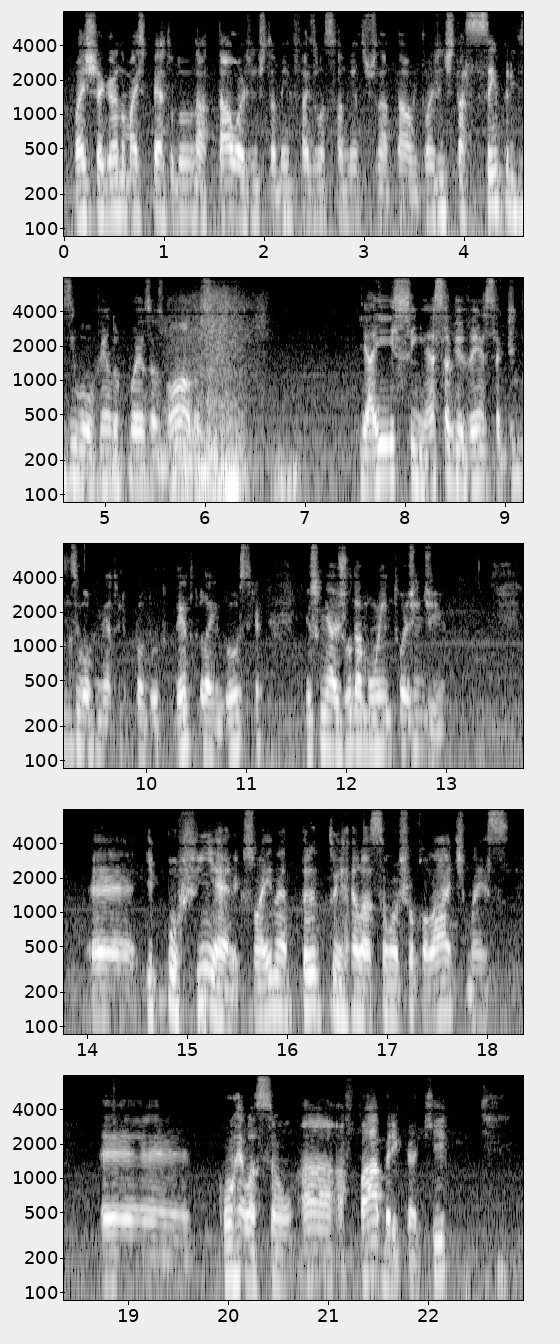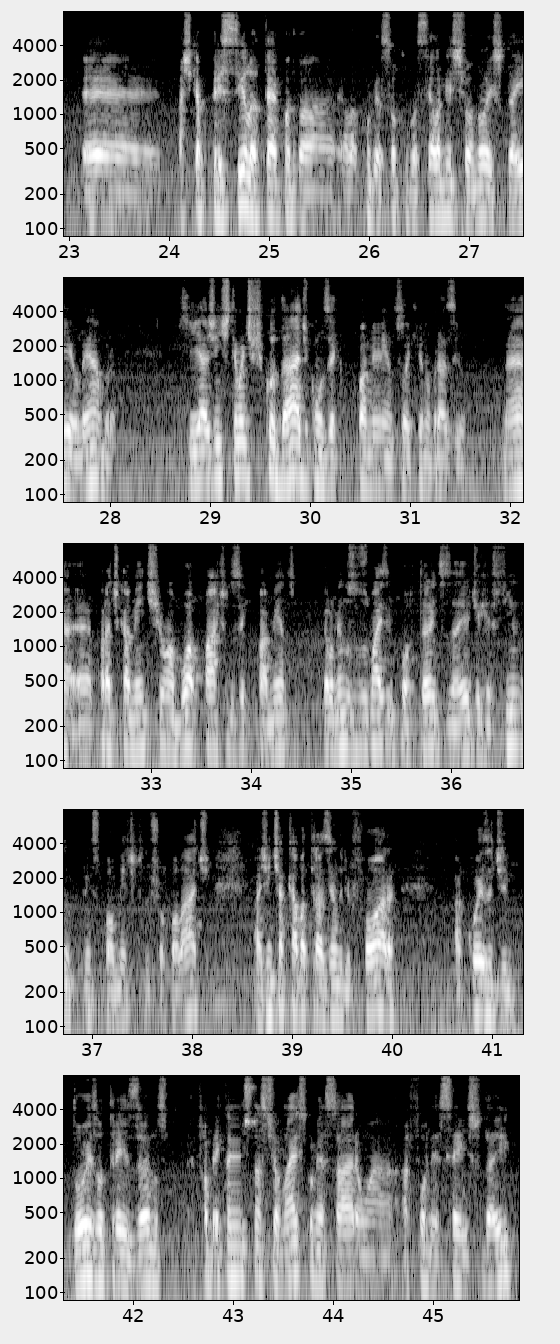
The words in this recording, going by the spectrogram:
Vai chegando mais perto do Natal, a gente também faz lançamentos de Natal. Então a gente está sempre desenvolvendo coisas novas. E aí sim, essa vivência de desenvolvimento de produto dentro da indústria isso me ajuda muito hoje em dia. É, e por fim, Erickson, aí não é tanto em relação ao chocolate, mas é, com relação à, à fábrica aqui, é, acho que a Priscila até quando ela, ela, conversou com você, ela mencionou isso daí, eu lembro, que a gente tem uma dificuldade com os equipamentos aqui no Brasil. Né? É, praticamente uma boa parte dos equipamentos, pelo menos os mais importantes aí de refino, principalmente do chocolate, a gente acaba trazendo de fora a coisa de dois ou três anos, fabricantes nacionais começaram a, a fornecer isso daí.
